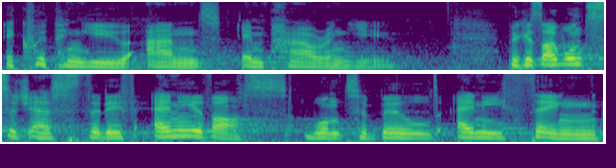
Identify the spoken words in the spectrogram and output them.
equipping you, and empowering you. Because I want to suggest that if any of us want to build anything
